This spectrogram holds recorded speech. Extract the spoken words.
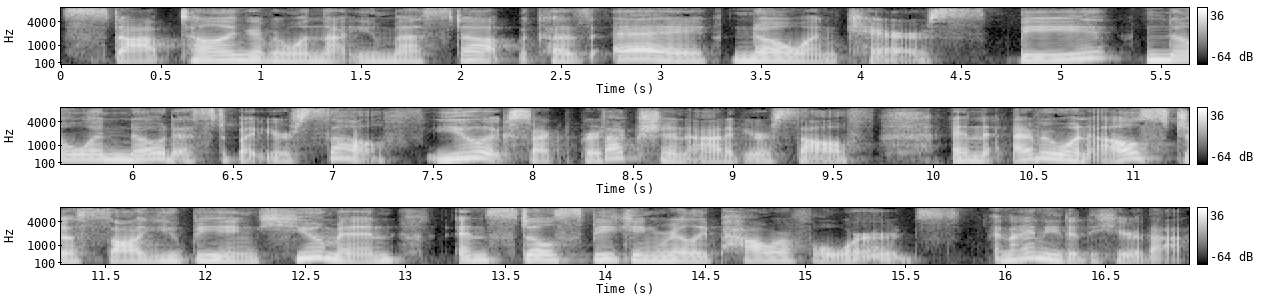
Stop telling everyone that you messed up because A, no one cares. B, no one noticed but yourself. You expect perfection out of yourself, and everyone else just saw you being human and still speaking really powerful words. And I needed to hear that.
